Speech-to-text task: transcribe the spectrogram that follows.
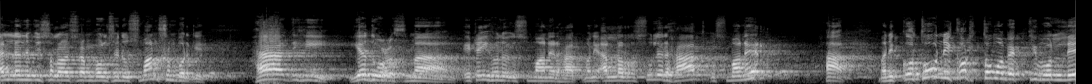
আল্লাহ নবী ওয়াসাল্লাম বলছেন, উসমান সম্পর্কে হাদিহি ইয়াদু উসমান এটাই হলো উসমানের হাত মানে আল্লাহ রসুলের হাত উসমানের হাত। মানে কত নিকটতম ব্যক্তি বললে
